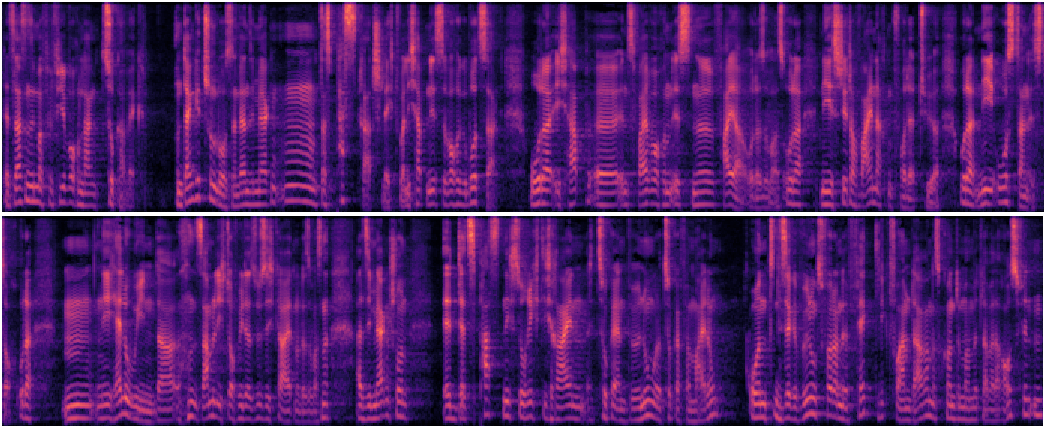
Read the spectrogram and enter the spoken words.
Jetzt lassen Sie mal für vier Wochen lang Zucker weg. Und dann geht's schon los. Dann werden Sie merken, hm, das passt gerade schlecht, weil ich habe nächste Woche Geburtstag. Oder ich habe äh, in zwei Wochen ist eine Feier oder sowas. Oder nee, es steht doch Weihnachten vor der Tür. Oder nee, Ostern ist doch. Oder mh, hm, nee, Halloween, da sammle ich doch wieder Süßigkeiten oder sowas. Ne? Also Sie merken schon, äh, das passt nicht so richtig rein, Zuckerentwöhnung oder Zuckervermeidung. Und dieser gewöhnungsfördernde Effekt liegt vor allem daran, das konnte man mittlerweile herausfinden,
